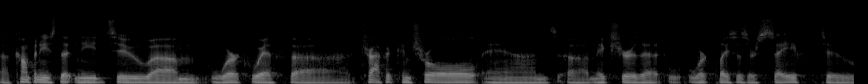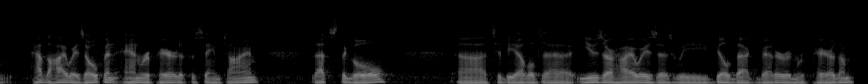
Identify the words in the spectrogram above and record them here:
uh, companies that need to um, work with uh, traffic control and uh, make sure that workplaces are safe to have the highways open and repaired at the same time. That's the goal, uh, to be able to use our highways as we build back better and repair them.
